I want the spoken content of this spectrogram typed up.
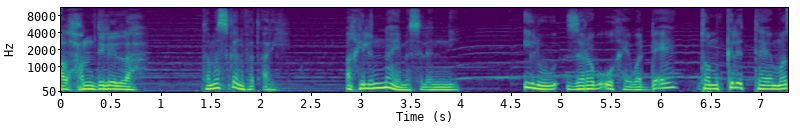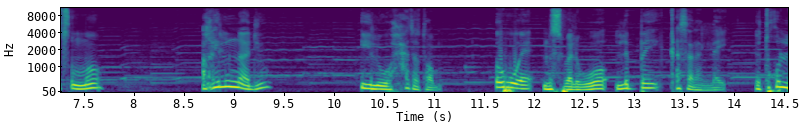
ኣልሓምዱሊላህ፣ ተመስገን ፈጣሪ፣ ኣኺሉና ይመስለኒ፣ ኢሉ ዘረብኡ ከይወደኤ እቶም ክልተ መጹ እሞ፣ ኣኺሉና ድዩ? ኢሉ ሓተቶም። እወ ምስ በልዎ ልበይ ቀሰነለይ፣ እቲ ኹሉ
